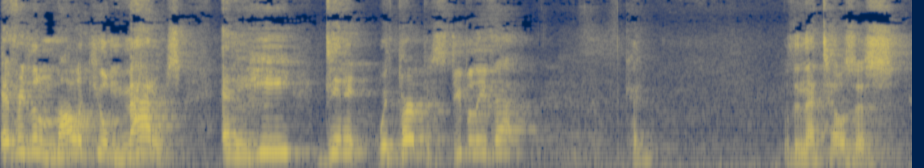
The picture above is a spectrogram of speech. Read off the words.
every little molecule matters. And He did it with purpose. Do you believe that? Okay. Well, then that tells us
